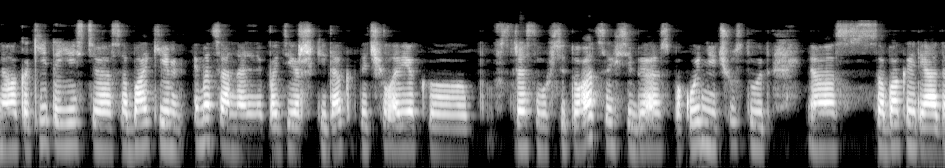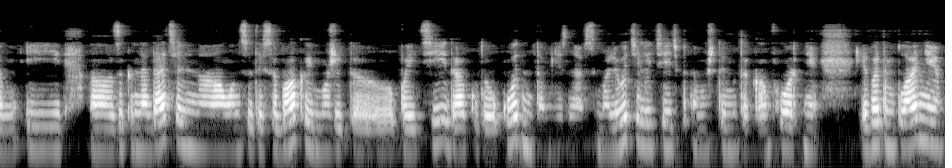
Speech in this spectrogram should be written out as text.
а, какие-то есть собаки эмоциональной поддержки, да, когда человек в стрессовых ситуациях себя спокойнее чувствует с собакой рядом. И законодательно он с этой собакой может э, пойти да, куда угодно, там, не знаю, в самолете лететь, потому что ему так комфортнее. И в этом плане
